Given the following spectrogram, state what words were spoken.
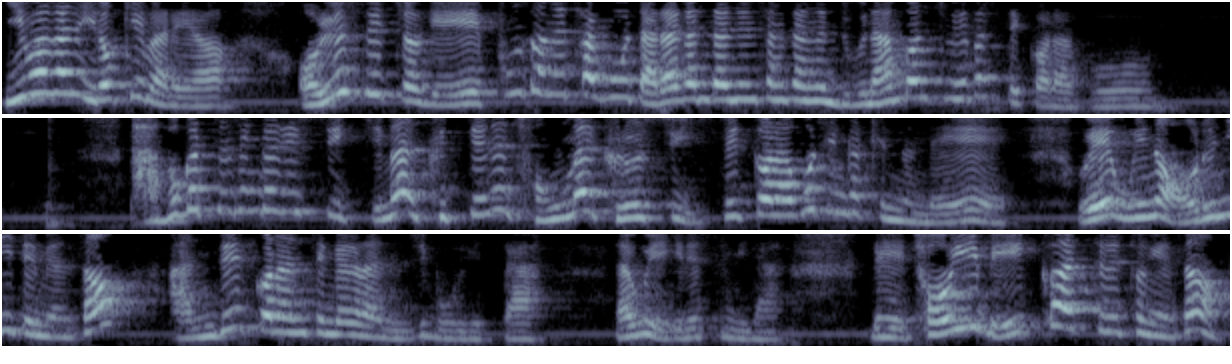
이 화가는 이렇게 말해요. 어렸을 적에 풍선을 타고 날아간다는 상상은 누구나 한 번쯤 해봤을 거라고. 바보 같은 생각일 수 있지만 그때는 정말 그럴 수 있을 거라고 생각했는데 왜 우리는 어른이 되면서 안 될 거라는 생각을 하는지 모르겠다. 라고 얘기를 했습니다. 네, 저희 메이커 아트를 통해서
